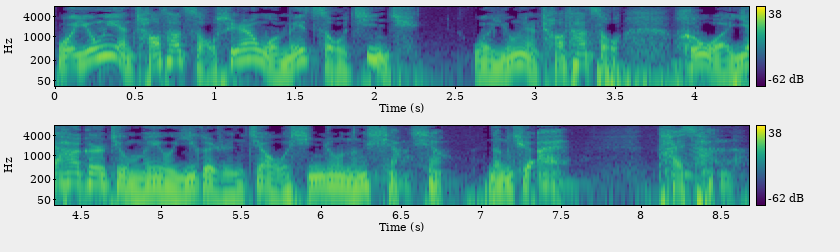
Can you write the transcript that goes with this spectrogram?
我永远朝他走，虽然我没走进去，我永远朝他走，和我压根儿就没有一个人叫我心中能想象、能去爱，太惨了。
